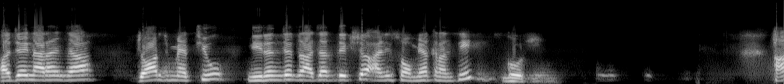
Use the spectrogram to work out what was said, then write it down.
अजय नारायण झा जॉर्ज मॅथ्यू निरंजन राजाध्यक्ष आणि सौम्या क्रांती घोष. हा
